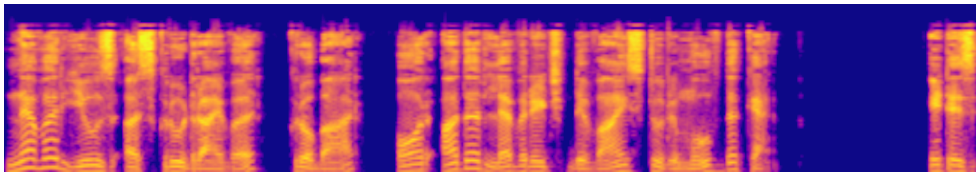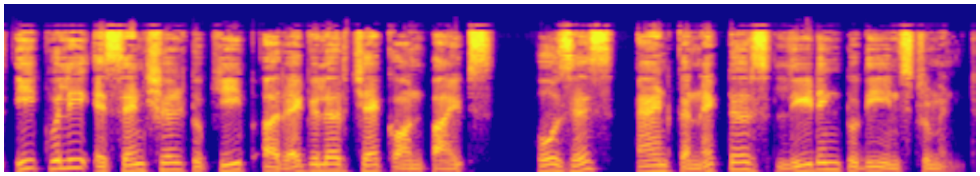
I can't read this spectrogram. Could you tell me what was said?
Never use a screwdriver, crowbar, or other leverage device to remove the cap. It is equally essential to keep a regular check on pipes, hoses, and connectors leading to the instrument.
